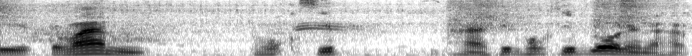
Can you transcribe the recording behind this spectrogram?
ี่ประมาณหกสิบห้าสิบหกสิบโลเนี่ยนะครับ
